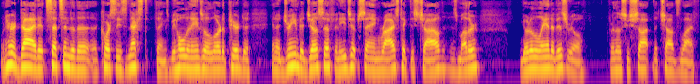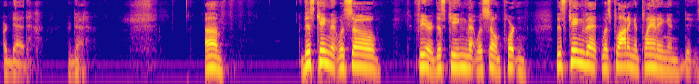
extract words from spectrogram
When Herod died, it sets into the, of course, these next things. Behold, an angel of the Lord appeared to in a dream to Joseph in Egypt, saying, Rise, take this child, his mother, go to the land of Israel, for those who sought the child's life are dead. Are dead. Um, this king that was so feared, this king that was so important, this king that was plotting and planning and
